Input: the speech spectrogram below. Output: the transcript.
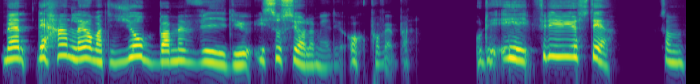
Men det handlar ju om att jobba med video i sociala medier och på webben. Och det är, för det är just det som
